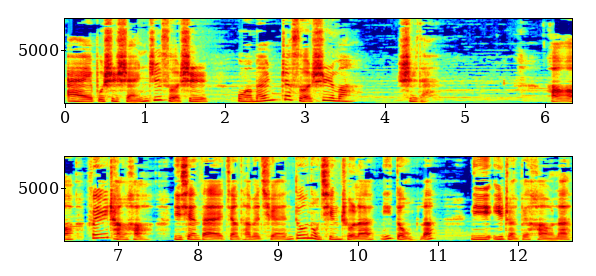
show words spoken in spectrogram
爱不是神之所是，我们这所是吗？是的。好，非常好。你现在将它们全都弄清楚了，你懂了，你已准备好了，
